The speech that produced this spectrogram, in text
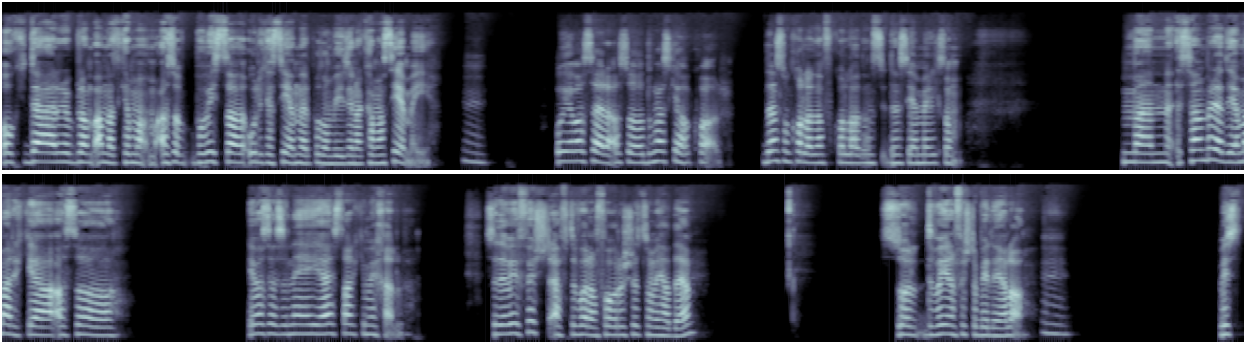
Och där bland annat kan man, alltså på vissa olika scener på de videorna kan man se mig. Mm. Och jag var så här, alltså de här ska jag ha kvar. Den som kollar den får kolla, den, den ser mig liksom. Men sen började jag märka, alltså... Jag var så här, så, nej jag är stark i mig själv. Så det var först efter vår photoshoot som vi hade. Så det var den första bilden jag la. Mm. Visst?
